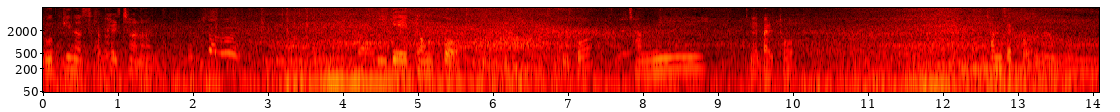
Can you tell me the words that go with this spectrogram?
루피너스가 8,000원. 이게 병꽃. 병꽃. 장미 메발토. 참색 버드나무.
